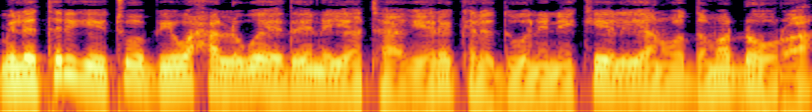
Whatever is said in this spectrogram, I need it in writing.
milatariga etoobiya waxaa lagu eedeynayaa taageero kala duwan inay ka helayaan waddamo dhowr ah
